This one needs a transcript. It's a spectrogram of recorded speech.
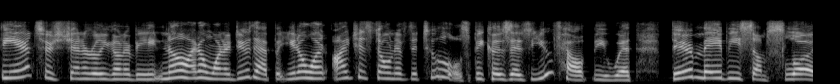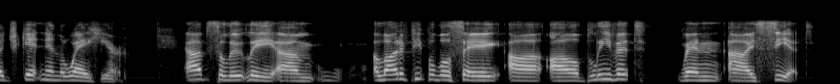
The answer is generally going to be no, I don't want to do that. But you know what? I just don't have the tools because, as you've helped me with, there may be some sludge getting in the way here. Absolutely. Um, a lot of people will say, uh, I'll believe it when I see it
